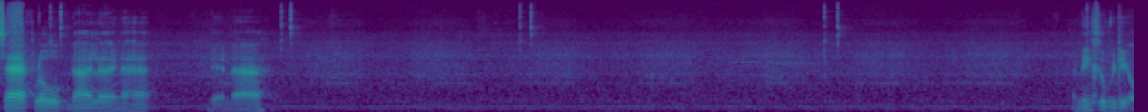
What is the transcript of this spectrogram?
แทรกรูปได้เลยนะฮะ เดี๋ยวนะอันนี้คือวิดีโอ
